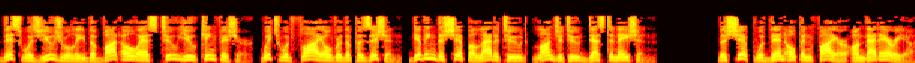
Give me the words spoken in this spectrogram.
this was usually the Vought OS-2U Kingfisher, which would fly over the position, giving the ship a latitude, longitude destination. The ship would then open fire on that area,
